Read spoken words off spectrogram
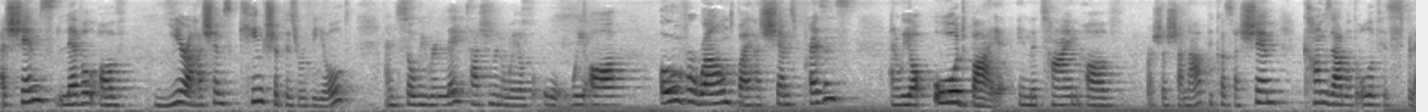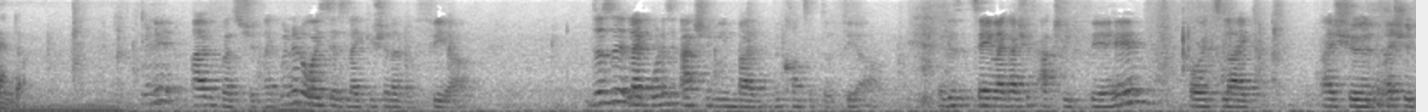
Hashem's level of Yira, Hashem's kingship is revealed, and so we relate to Hashem in a way of awe. We are overwhelmed by Hashem's presence, and we are awed by it in the time of Rosh Hashanah because Hashem comes out with all of His splendor. When it, I have a question. Like when it always says like you should have a fear, does it like what does it actually mean by the concept of fear? Like is it saying like I should actually fear him, or it's like I should I should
